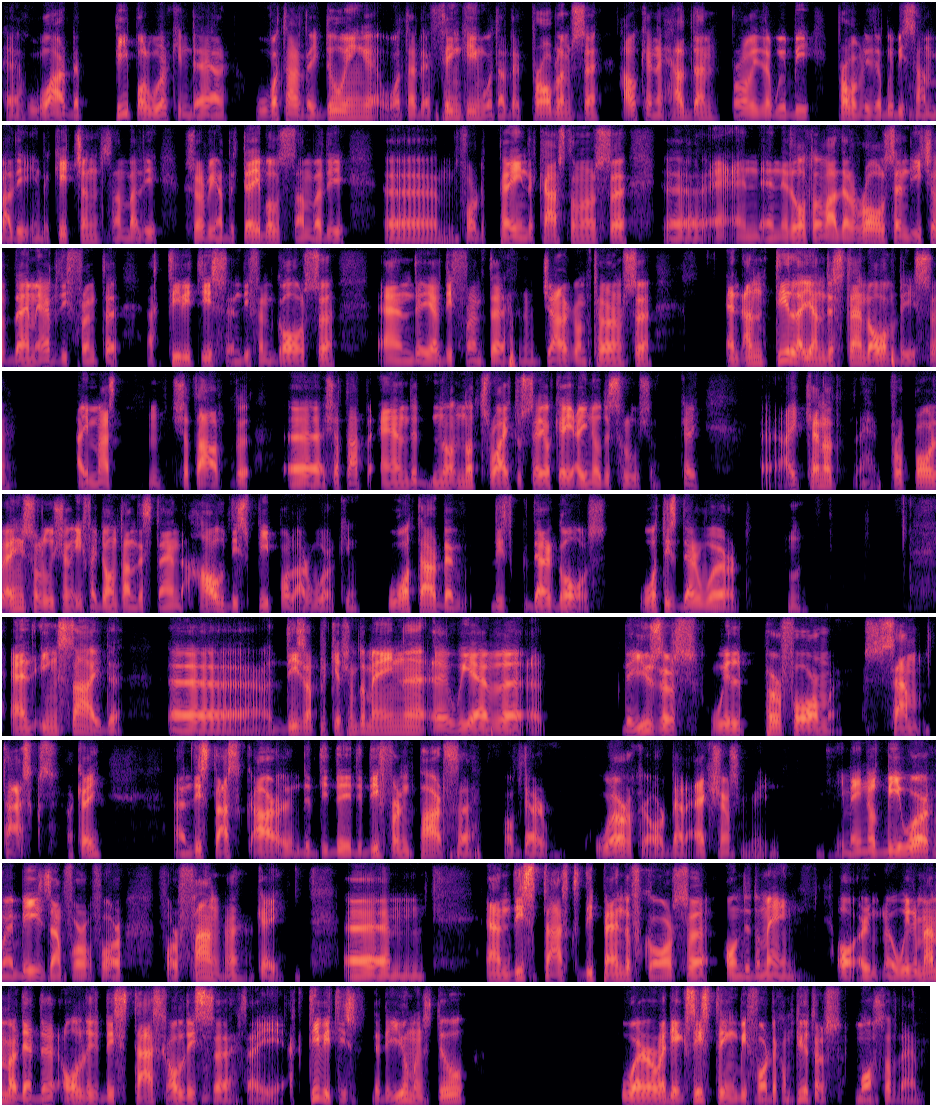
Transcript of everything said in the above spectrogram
uh, who are the people working there, what are they doing, what are they thinking, what are their problems, uh, how can I help them? Probably there will be probably there will be somebody in the kitchen, somebody serving at the table, somebody um, for the paying the customers, uh, and and a lot of other roles, and each of them have different uh, activities and different goals and they have different uh, jargon terms. and until I understand all of this, I must mm, shut up, uh, shut up, and not not try to say, okay, I know the solution. Okay, uh, I cannot propose any solution if I don't understand how these people are working. What are their these, their goals? What is their word? Hmm. And inside uh, this application domain, uh, we have uh, the users will perform some tasks okay? And these tasks are the, the, the different parts uh, of their work or their actions. It may not be work might be some for for for fun huh? okay? Um, and these tasks depend of course uh, on the domain. Oh we remember that the, all the, these tasks all these uh, say activities that the humans do were already existing before the computers, most of them.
